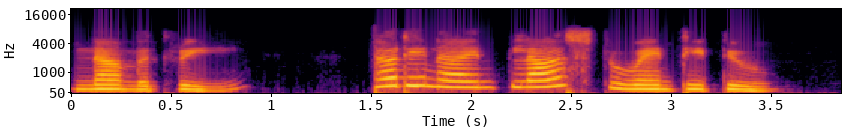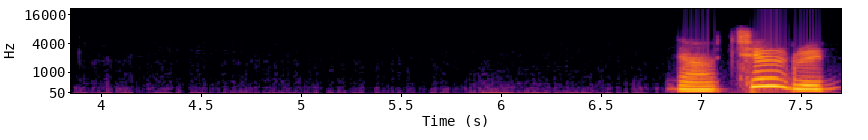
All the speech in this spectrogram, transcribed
Number 3. 39 plus 22. Now children,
